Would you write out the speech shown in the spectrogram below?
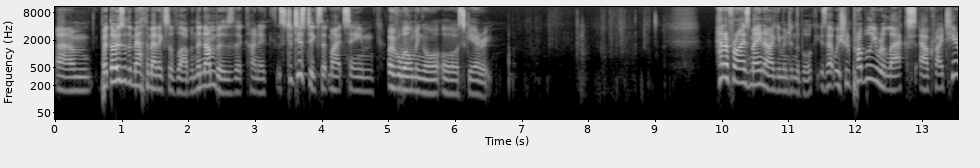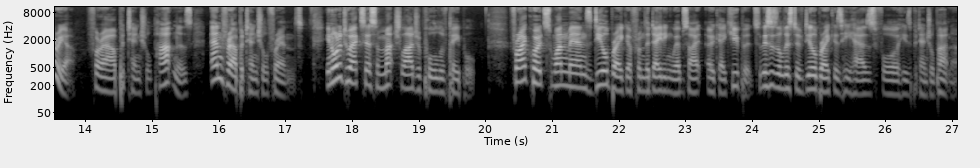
Um, but those are the mathematics of love and the numbers that kind of statistics that might seem overwhelming or, or scary. Hannah Fry's main argument in the book is that we should probably relax our criteria for our potential partners and for our potential friends in order to access a much larger pool of people. Fry quotes one man's deal breaker from the dating website OkCupid. So this is a list of deal breakers he has for his potential partner.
